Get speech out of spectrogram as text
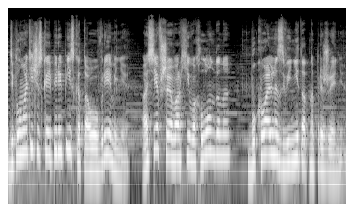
Дипломатическая переписка того времени, осевшая в архивах Лондона, буквально звенит от напряжения.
